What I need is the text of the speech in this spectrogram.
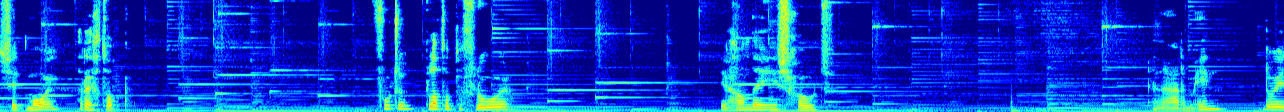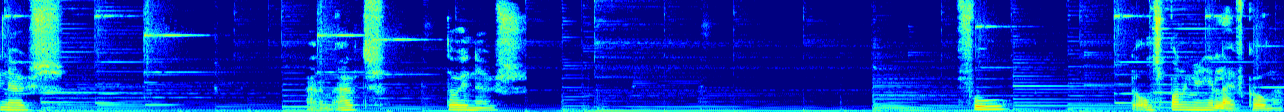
Zit mooi rechtop. Voeten plat op de vloer. Je handen in je schoot. En adem in door je neus. Adem uit door je neus. Voel de ontspanning in je lijf komen.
